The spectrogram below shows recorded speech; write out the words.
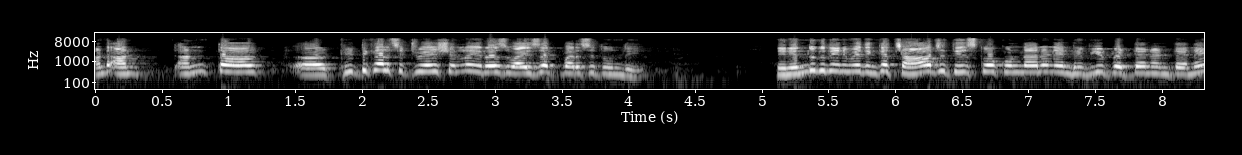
అంటే అంత క్రిటికల్ సిచ్యువేషన్లో ఈరోజు వైజాగ్ పరిస్థితి ఉంది. నేను ఎందుకు దీని మీద ఇంకా ఛార్జ్ తీసుకోకుండానే నేను రివ్యూ పెట్టానంటేనే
